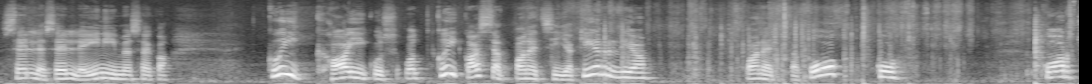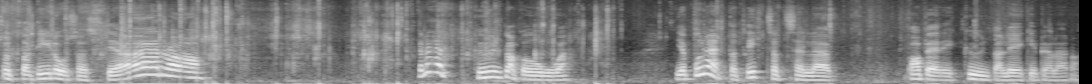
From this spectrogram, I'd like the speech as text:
selle, selle inimesega. kõik haigus, vot kõik asjad paned siia kirja paned ta kokku, kortsutad ilusasti ära ja lähed küünlaga õue ja põletad lihtsalt selle paberi küünlaleegi peale ära.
